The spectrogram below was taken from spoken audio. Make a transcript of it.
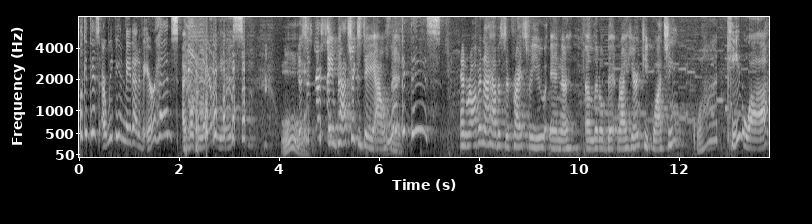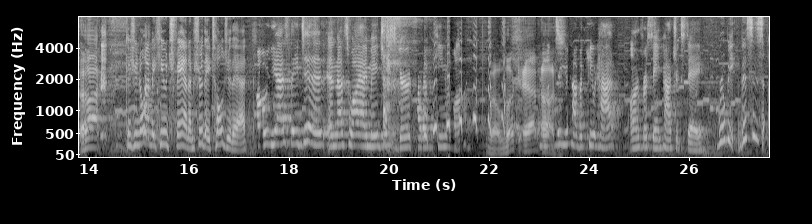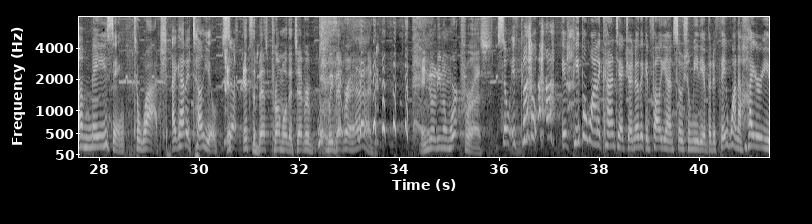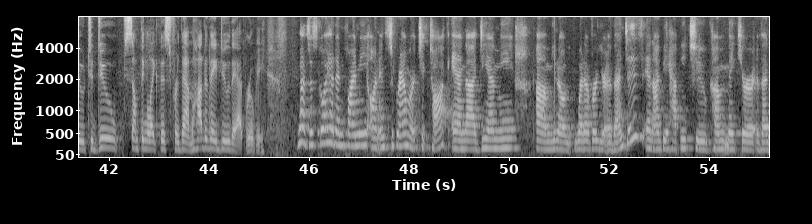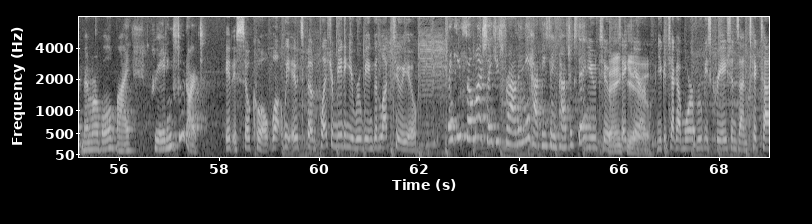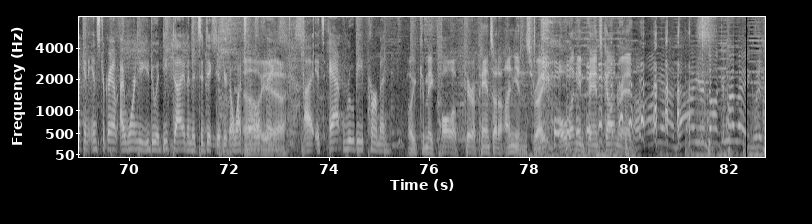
Look at this. Are we being made out of airheads? I hope Larry is. Ooh. This is your St. Patrick's Day outfit. Look at this. And Robin, I have a surprise for you in a, a little bit right here. Keep watching. What? Quinoa? Because you know I'm a huge fan. I'm sure they told you that. Oh, yes, they did. And that's why I made your skirt out of quinoa. well, look at us. You have a cute hat on for St. Patrick's Day. Ruby, this is amazing to watch. I got to tell you. So, It's, it's the best promo that's ever we've ever had. and you don't even work for us. so if people if people want to contact you, I know they can follow you on social media, but if they want to hire you to do something like this for them, how do they do that, Ruby? Yeah, just go ahead and find me on Instagram or TikTok and uh, DM me, um, you know, whatever your event is, and I'd be happy to come make your event memorable by creating food art. It is so cool. Well, we, it's been a pleasure meeting you, Ruby, and good luck to you. Thank you so much. Thank you for having me. Happy St. Patrick's Day. You too. Thank Take care. you. You can check out more of Ruby's creations on TikTok and Instagram. I warn you, you do a deep dive and it's addictive. You're going to watch the Oh, whole thing. yeah. Uh, it's at Ruby Perman. Oh, you can make Paul a pair of pants out of onions, right? Old onion pants, Conrad. Oh, yeah, now you're talking my language.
